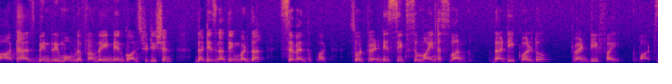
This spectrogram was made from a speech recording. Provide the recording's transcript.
part has been removed from the indian constitution that is nothing but the seventh part. So 26 minus 1 that equal to 25 parts.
